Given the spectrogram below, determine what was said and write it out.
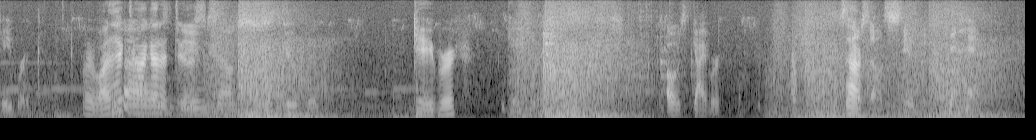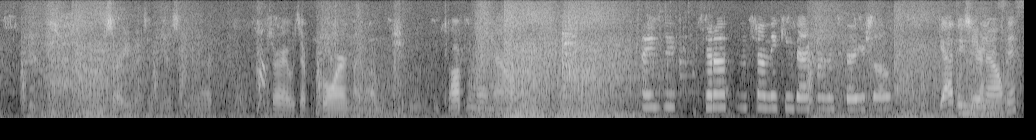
Gabrick. Wait, why the heck do I Uh, gotta his do name this? sounds stupid. Gabrick? Oh, it's Guybrush. Ah. Sounds stupid. I'm sorry you guys had to listen to that. I'm sorry I was ever born. I probably shouldn't be talking right now. Isaac, get up and stop making bad comments about yourself. Kathy's Need here now. assist?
